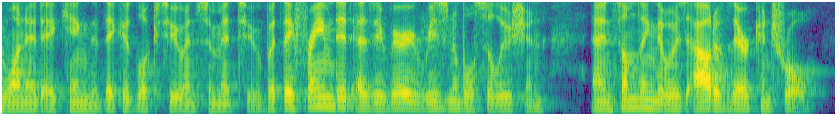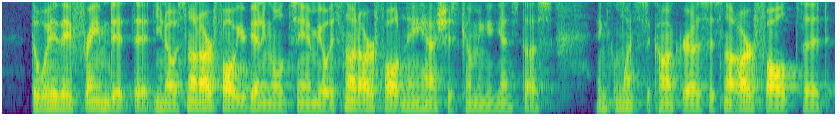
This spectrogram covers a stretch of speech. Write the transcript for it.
wanted a king that they could look to and submit to. But they framed it as a very reasonable solution and something that was out of their control. The way they framed it, that, you know, it's not our fault you're getting old Samuel. It's not our fault Nahash is coming against us and wants to conquer us. It's not our fault that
